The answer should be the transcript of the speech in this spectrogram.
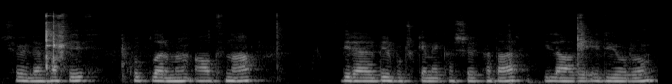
Şöyle hafif kutlarımın altına birer bir buçuk yemek kaşığı kadar ilave ediyorum.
